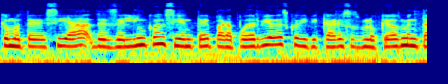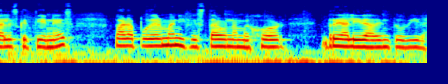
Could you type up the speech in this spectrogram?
como te decía, desde el inconsciente para poder biodescodificar esos bloqueos mentales que tienes para poder manifestar una mejor realidad en tu vida.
